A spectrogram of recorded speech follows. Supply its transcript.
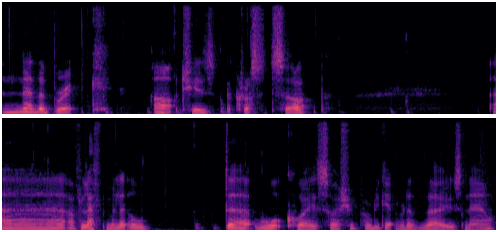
nether brick arches across the top. Uh, I've left my little dirt walkways, so I should probably get rid of those now.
